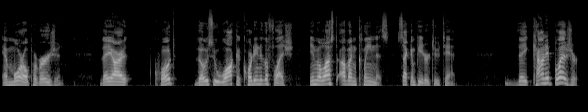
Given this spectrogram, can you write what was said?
and moral perversion. They are, quote, those who walk according to the flesh in the lust of uncleanness, 2 Peter 2:10. They count it pleasure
